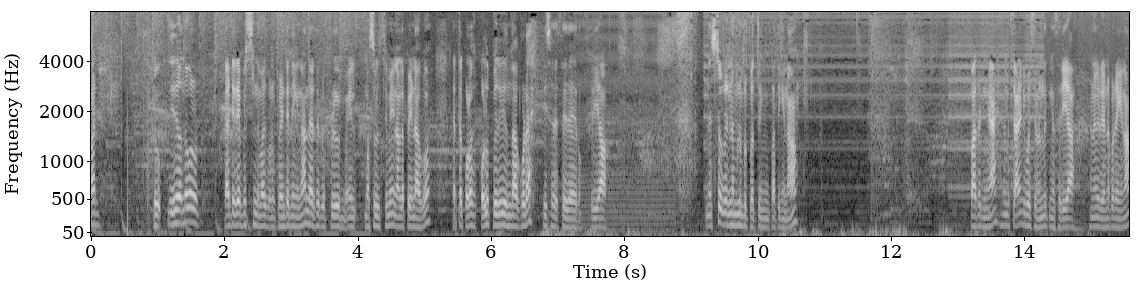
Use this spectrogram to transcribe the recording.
one two இது வந்து ஒரு தேர்ட்டி ரேபிஸ் இந்த மாதிரி பண்ணி பண்ணிட்டு அந்த இடத்துக்கு ஃபுல் மசில்ஸுமே நல்ல பெயின் ஆகும். இடத்த கொல கொழுப்பு இது இருந்தால் கூட ஈஸியாக சரியாயிரும் சரியா? நெக்ஸ்ட் என்ன பண்ணி பார்த்தீங்க பார்த்தீங்கன்னா பார்த்துக்குங்க இந்த சேனல் பொசிஷன் வந்துக்குங்க சரியா? எனக்கு என்ன பண்ணுறீங்கன்னா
